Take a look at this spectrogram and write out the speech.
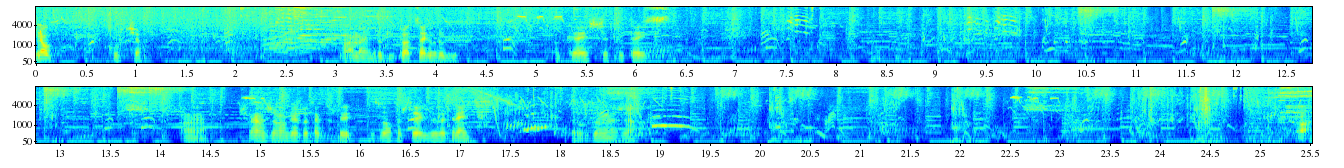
No, kurczę. Mamy drugi klocek, drugi. Okej, jeszcze tutaj... A, ja. myślałem, że mogę go tak tutaj złapać, to jakby zakręcić. Rozumiem, że... O, uda-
